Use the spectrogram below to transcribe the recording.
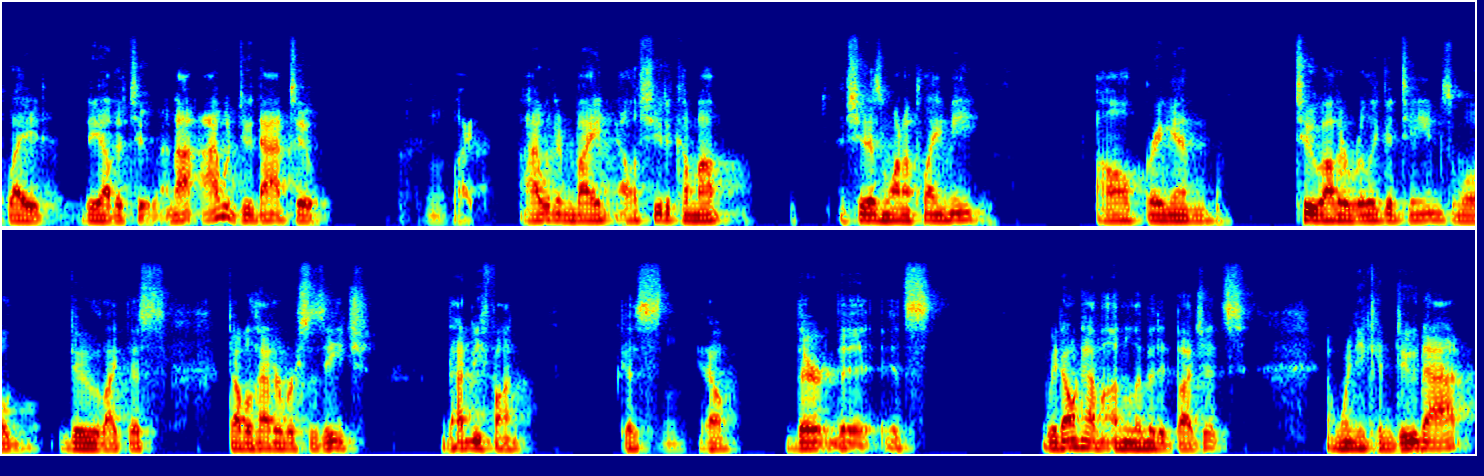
played the other two, and I, I would do that too. Hmm. Like I would invite LSU to come up, and she doesn't want to play me. I'll bring in two other really good teams and we'll do like this doubleheader versus each. That'd be fun because mm-hmm. you know there the it's we don't have unlimited budgets, and when you can do that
